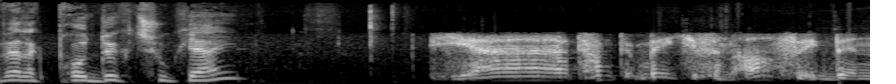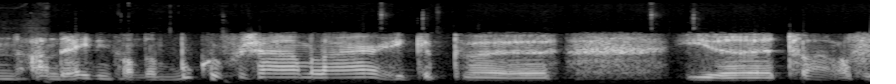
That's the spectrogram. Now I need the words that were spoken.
Welk product zoek jij? Ja, hangt er een beetje van af. Ik ben aan de ene kant een boekenverzamelaar. Ik heb eh, hier 12.000 of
